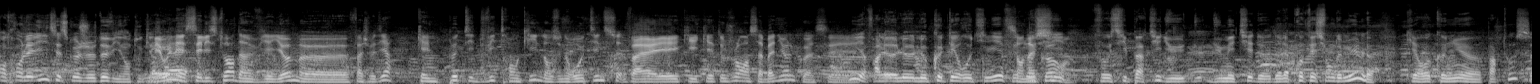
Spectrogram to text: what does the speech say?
entre les lignes, c'est ce que je devine en tout cas. Mais oui, mais c'est l'histoire d'un vieil homme, euh, enfin je veux dire, qui a une petite vie tranquille dans une routine, enfin, et qui, qui est toujours dans sa bagnole, quoi. C'est... Oui, enfin le, le- le côté routinier fait C'est en aussi, accord. Fait aussi partie du, métier de, la profession de mule, qui est reconnu euh, par tous.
